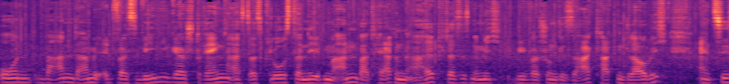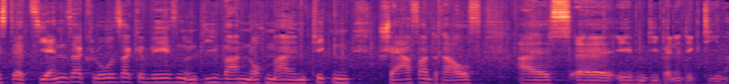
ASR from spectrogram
und waren damit etwas weniger streng als das Kloster nebenan, Bad Herrenalb. Das ist nämlich, wie wir schon gesagt hatten, glaube ich, ein Zisterzienserkloster gewesen und die waren noch mal einen Ticken schärfer drauf als äh, eben die Benediktiner.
